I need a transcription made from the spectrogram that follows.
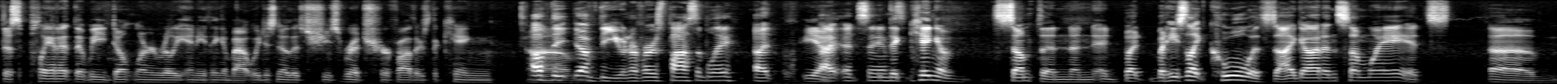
this planet that we don't learn really anything about. We just know that she's rich. Her father's the king of the Um, of the universe, possibly. Uh, yeah, I, it seems. the king of something, and, and but but he's like cool with Zygon in some way. It's um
